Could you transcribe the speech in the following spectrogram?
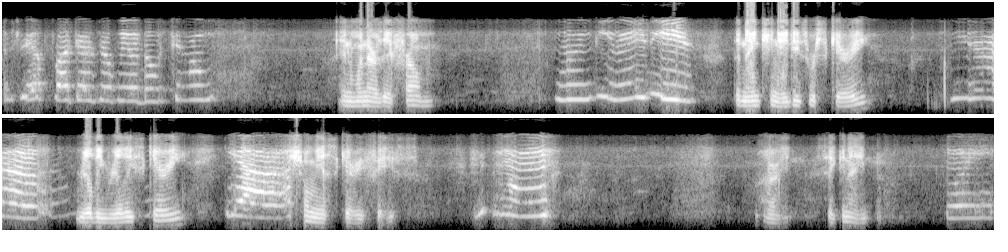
their father's a weirdo to them. And when are they from? 1980s. The 1980s were scary? Yeah. Really, really scary? Yeah. Show me a scary face. Mm-hmm. No. Alright, say goodnight. Wait.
